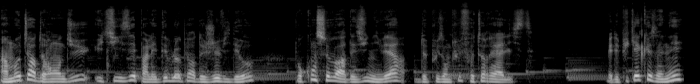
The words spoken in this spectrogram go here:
un moteur de rendu utilisé par les développeurs de jeux vidéo pour concevoir des univers de plus en plus photoréalistes. Mais depuis quelques années,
